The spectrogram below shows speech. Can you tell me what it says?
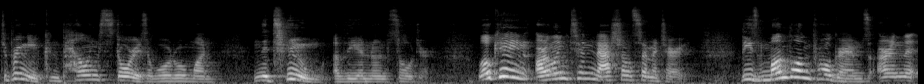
to bring you compelling stories of World War I in the Tomb of the Unknown Soldier, located in Arlington National Cemetery. These month-long programs are in the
